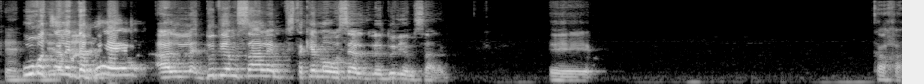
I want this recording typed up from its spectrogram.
כן, הוא רוצה לדבר על דודי אמסלם, תסתכל מה הוא עושה על דודי אמסלם. אה, ככה.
